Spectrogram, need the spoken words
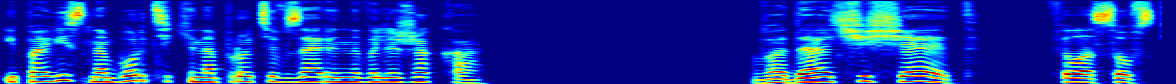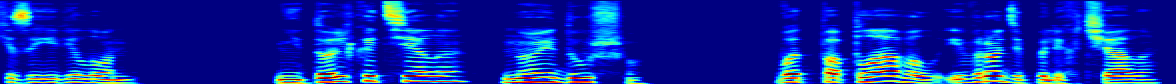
и повис на бортике напротив Зариного лежака. «Вода очищает», — философски заявил он. «Не только тело, но и душу. Вот поплавал, и вроде полегчало».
